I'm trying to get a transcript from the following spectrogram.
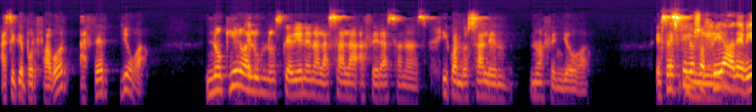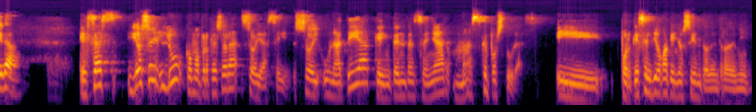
Así que, por favor, hacer yoga. No quiero alumnos que vienen a la sala a hacer asanas y cuando salen no hacen yoga. Esa es, filosofía de vida. Esa es, yo soy Lu, como profesora, soy así. Soy una tía que intenta enseñar más que posturas. Y porque es el yoga que yo siento dentro de mí.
